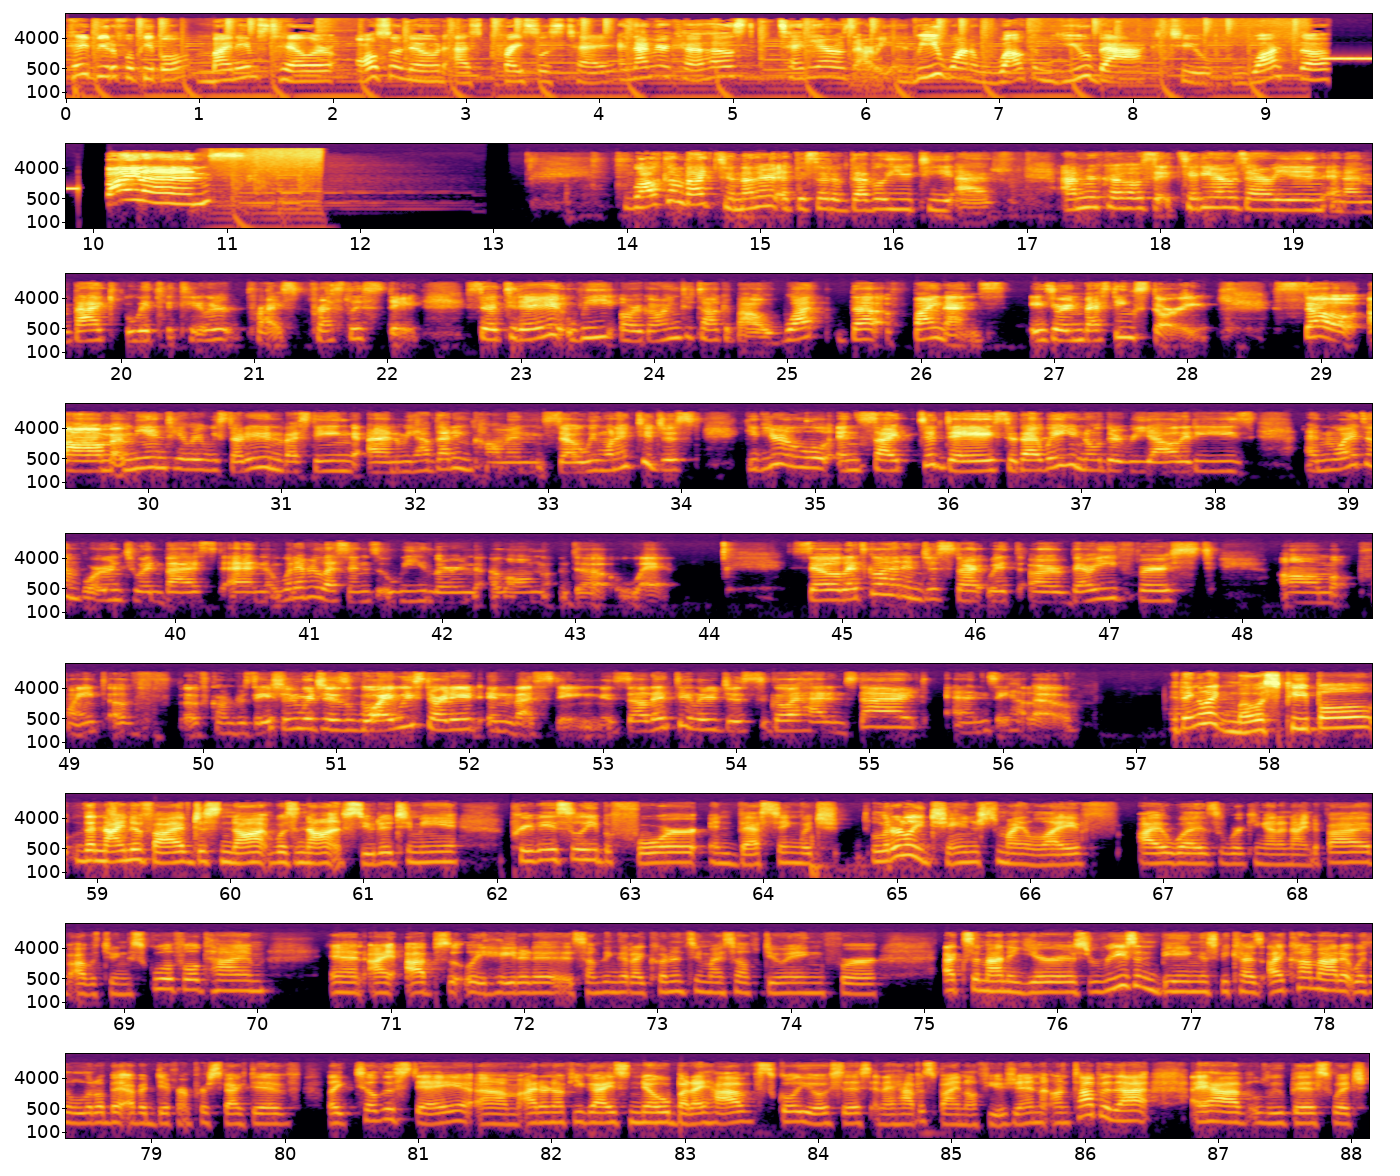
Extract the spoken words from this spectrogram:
Hey, beautiful people. My name's Taylor, also known as Priceless Tay. And I'm your co host, Tadia Rosario. We want to welcome you back to What the Finance! Welcome back to another episode of WTF. I'm your co-host Tadia Rosarian, and I'm back with Taylor Price, Priceless Tay. So today we are going to talk about what the finance is your investing story. So, um, me and Taylor, we started investing and we have that in common. So, we wanted to just give you a little insight today so that way you know the realities and why it's important to invest and whatever lessons we learned along the way. So, let's go ahead and just start with our very first um, point of, of conversation, which is why we started investing. So, let Taylor just go ahead and start and say hello. I think like most people, the nine to five just not was not suited to me previously before investing, which literally changed my life. I was working at a nine to five, I was doing school full time, and I absolutely hated it. It's something that I couldn't see myself doing for X amount of years. Reason being is because I come at it with a little bit of a different perspective. Like till this day, um, I don't know if you guys know, but I have scoliosis and I have a spinal fusion. On top of that, I have lupus, which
